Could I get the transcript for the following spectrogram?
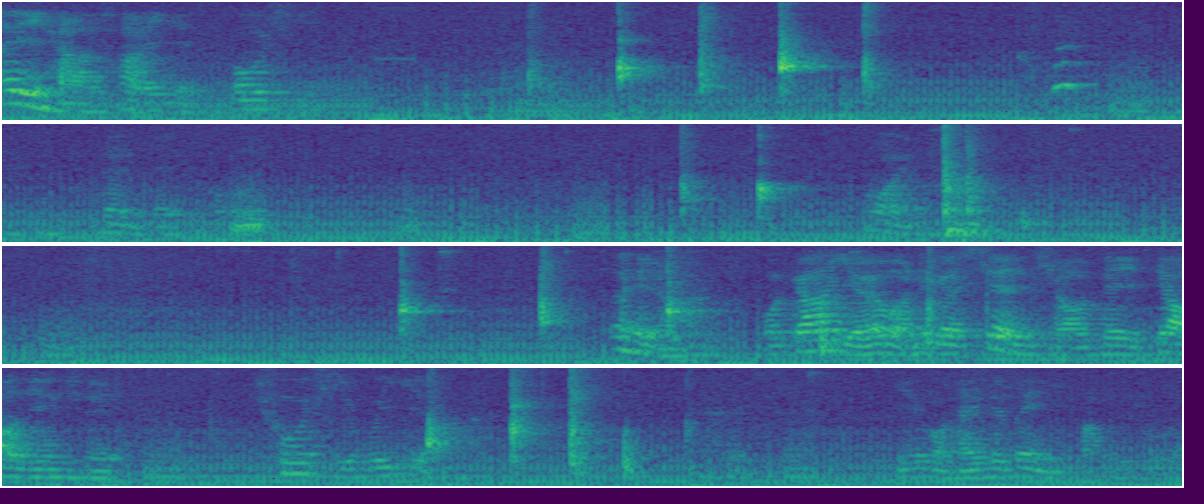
哎呀，差一点，恭喜。对对。哇！哎呀，我刚刚以为我那个线条可以掉进去，出其不意了，结果还是被你防住了。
